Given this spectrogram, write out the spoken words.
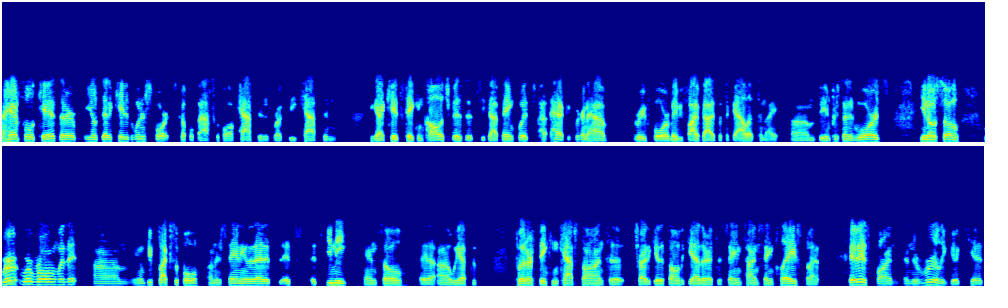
a handful of kids that are you know dedicated to winter sports. A couple basketball captains, rugby captains. You got kids taking college visits. You got banquets. Heck, we're going to have three, four, maybe five guys at the gala tonight, um, being presented awards. You know, so we're we're rolling with it. Um, you know, be flexible, understanding that it's it's it's unique, and so uh, we have to put our thinking caps on to try to get us all together at the same time, same place. But it is fun, and they're really good kids.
